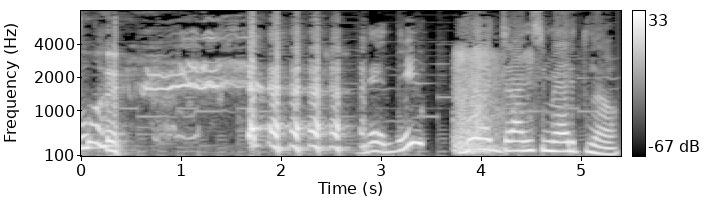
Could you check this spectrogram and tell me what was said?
burra. É, nem vou entrar nesse mérito, não.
